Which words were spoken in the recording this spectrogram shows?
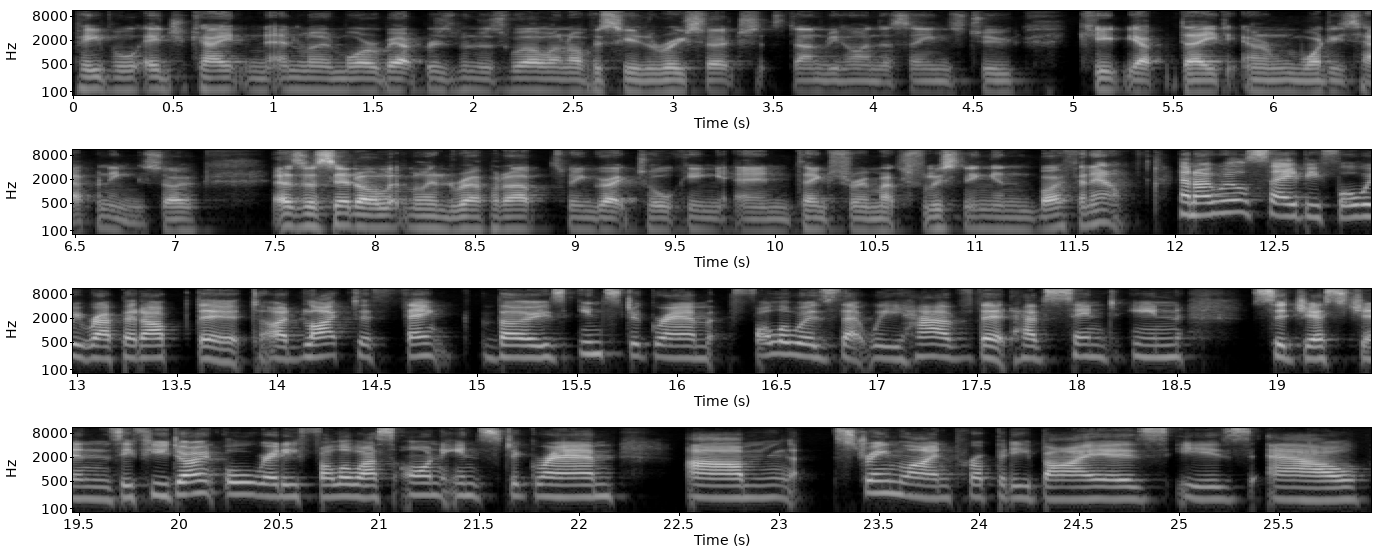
people educate and, and learn more about Brisbane as well, and obviously the research that's done behind the scenes to keep you update on what is happening. So, as I said, I'll let Melinda wrap it up. It's been great talking, and thanks very much for listening. And bye for now. And I will say before we wrap it up that I'd like to thank those Instagram followers that we have that have sent in suggestions. If you don't already follow us on Instagram. Um, Streamline Property Buyers is our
